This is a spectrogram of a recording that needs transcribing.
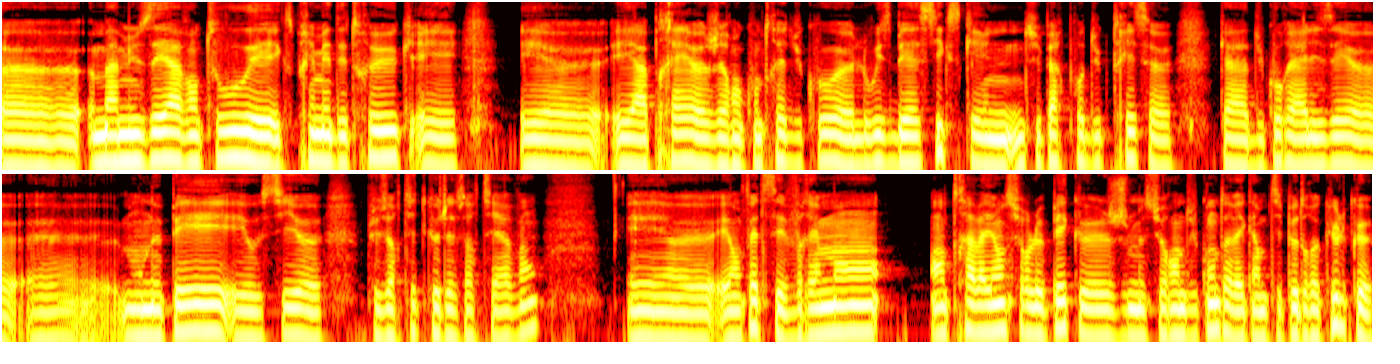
euh, m'amuser avant tout et exprimer des trucs. Et, et, et après, j'ai rencontré du coup Louise BSX, qui est une, super productrice qui a du coup réalisé mon EP et aussi plusieurs titres que j'ai sortis avant. Et, en fait, c'est vraiment en travaillant sur le P que je me suis rendu compte avec un petit peu de recul que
